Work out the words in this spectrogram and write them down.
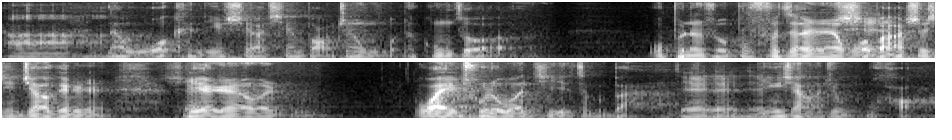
啊，那我肯定是要先保证我的工作，我不能说不负责任，我把事情交给人别人，万一出了问题怎么办？对对对，影响就不好。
